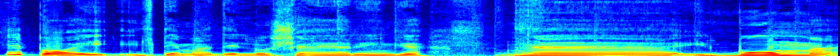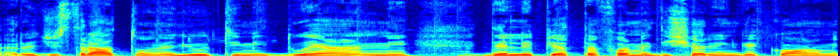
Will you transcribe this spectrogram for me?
E poi il tema dello sharing. Uh, il boom registrato negli ultimi due anni delle piattaforme di sharing economy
